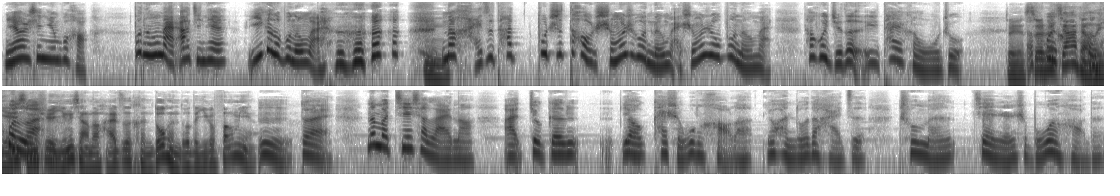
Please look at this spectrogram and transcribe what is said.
你要是心情不好。不能买啊！今天一个都不能买。那孩子他不知道什么时候能买，什么时候不能买，他会觉得他也很无助。对，所以说家长的言行是影响到孩子很多很多的一个方面。嗯，对。那么接下来呢？啊，就跟。要开始问好了，有很多的孩子出门见人是不问好的。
